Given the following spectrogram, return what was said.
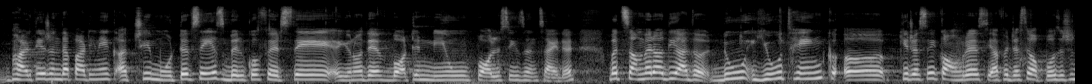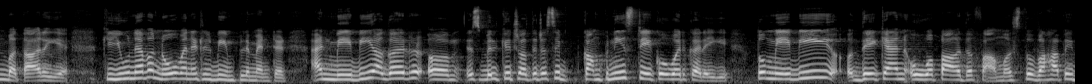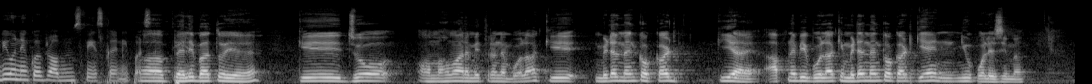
भारतीय जनता पार्टी ने एक अच्छे मोटिव से इस बिल को फिर से you know they have brought in new policies inside it but somewhere or the other do you think कि जैसे कांग्रेस या फिर जैसे अपोजिशन बता रही है कि you never know when it will be implemented and maybe अगर uh, इस बिल के चलते जैसे कंपनीज़ टेक ओवर करेगी तो maybe they can overpower the farmers तो वहाँ पे भी उन्हें कोई प्रॉब्लम्स फेस करनी पड़ सकती पहली बात तो ये है कि जो हम हमारे मित्र ने बोला कि मिडल मैन को कट किया है। आपने भी बोला कि मिडल मैन को कट किया है न्यू पॉलिसी में।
